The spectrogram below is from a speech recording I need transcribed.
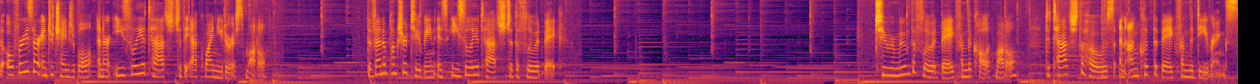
The ovaries are interchangeable and are easily attached to the equine uterus model. The venipuncture tubing is easily attached to the fluid bag. To remove the fluid bag from the colic model, detach the hose and unclip the bag from the D-rings.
